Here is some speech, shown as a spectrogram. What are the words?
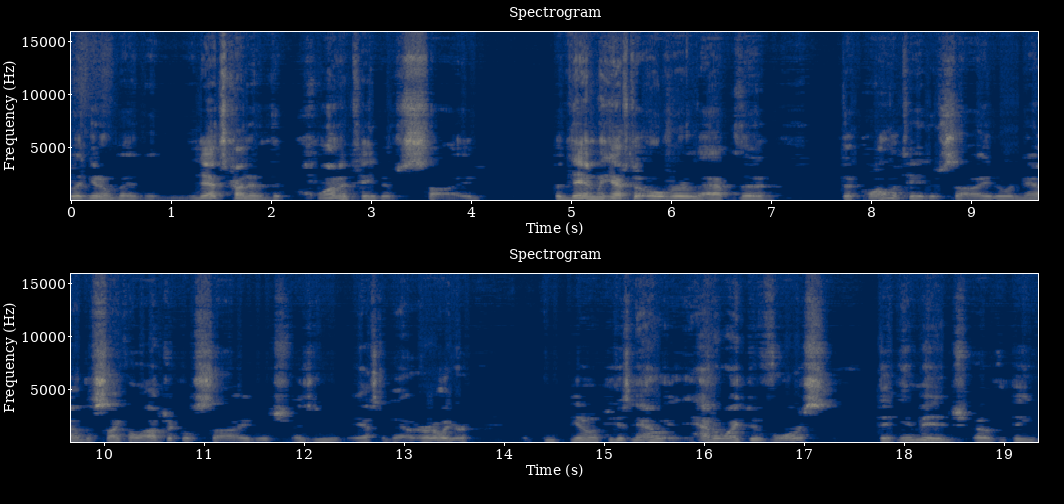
But, you know, but that's kind of the quantitative side. But then we have to overlap the the qualitative side or now the psychological side, which as you asked about earlier, you know, because now how do I divorce the image of the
